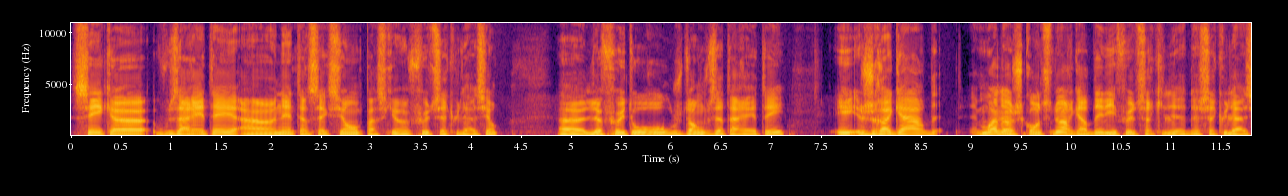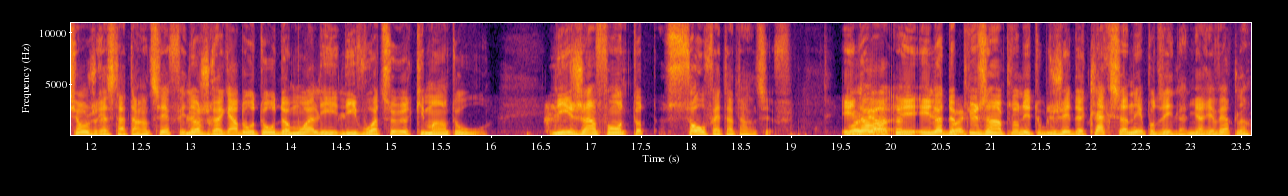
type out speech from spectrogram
C'est que vous arrêtez à une intersection parce qu'il y a un feu de circulation. le feu est au rouge, donc vous êtes arrêté. Et je regarde moi, là, je continue à regarder les feux de, circulation, je reste attentif. Et là, je regarde autour de moi les, voitures qui m'entourent. Les gens font tout sauf être attentifs. Et, là, et, là, de plus en plus, on est obligé de klaxonner pour dire la lumière est verte, là.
